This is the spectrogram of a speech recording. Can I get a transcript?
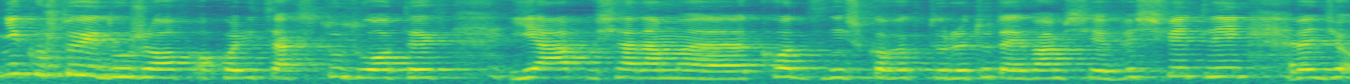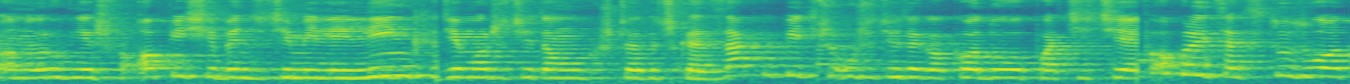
nie kosztuje dużo, w okolicach 100 zł. Ja posiadam e, kod zniżkowy, który tutaj Wam się wyświetli. Będzie on również w opisie, będziecie mieli link, gdzie możecie tą szczoteczkę zakupić. Przy użyciu tego kodu płacicie w okolicach 100 zł.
